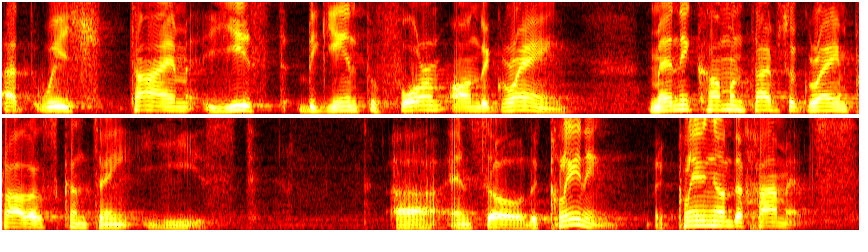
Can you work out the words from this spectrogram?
at which time yeast begin to form on the grain. Many common types of grain products contain yeast. Uh, and so the cleaning, the cleaning of the chametz,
